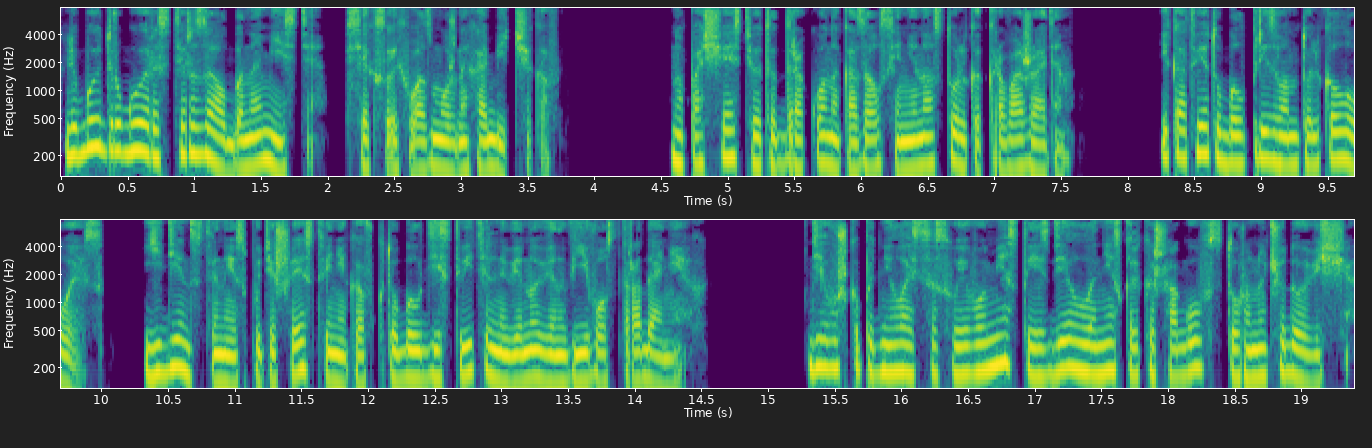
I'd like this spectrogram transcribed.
Любой другой растерзал бы на месте всех своих возможных обидчиков. Но, по счастью, этот дракон оказался не настолько кровожаден. И к ответу был призван только Лоис, единственный из путешественников, кто был действительно виновен в его страданиях. Девушка поднялась со своего места и сделала несколько шагов в сторону чудовища.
